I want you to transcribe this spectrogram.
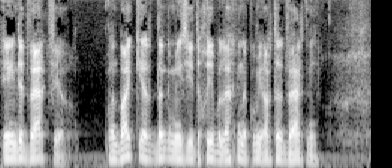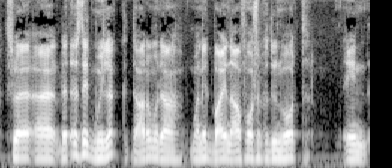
en dit werk vir jou. Want baie keer dink mense jy het 'n goeie belegging dan kom jy agter dit werk nie. So uh dit is net moeilik, daarom moet daar maar net baie navorsing gedoen word en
